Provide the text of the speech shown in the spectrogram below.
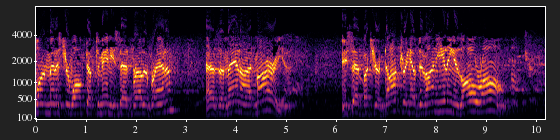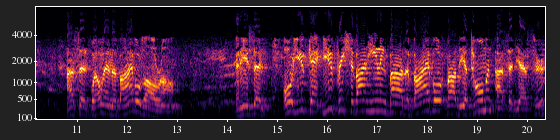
one minister walked up to me and he said, Brother Branham, as a man I admire you. He said, but your doctrine of divine healing is all wrong. I said, well then the Bible's all wrong. And he said, Oh, you can't, you preach divine healing by the Bible, by the atonement? I said, Yes, sir.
